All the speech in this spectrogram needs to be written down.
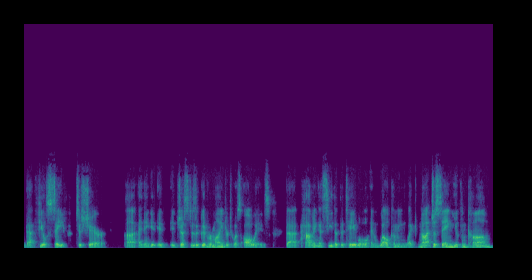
that feel safe to share uh, i think it, it, it just is a good reminder to us always that having a seat at the table and welcoming like not just saying you can come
